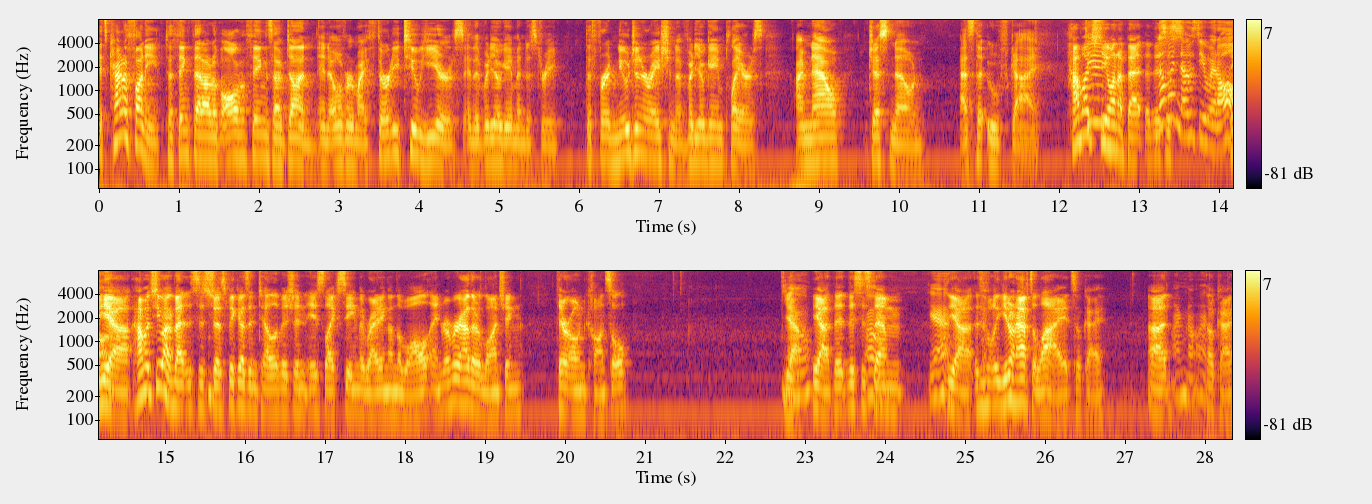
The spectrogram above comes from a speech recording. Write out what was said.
It's kind of funny to think that out of all the things I've done in over my 32 years in the video game industry, that for a new generation of video game players, I'm now just known as the oof guy. How much do you want to bet that this no is one knows you at all. Yeah, how much do you want to bet this is just because Intellivision is like seeing the writing on the wall? And remember how they're launching their own console? Yeah. No? Yeah, th- this is Oh. them. Yeah. Yeah, well, you don't have to lie. It's okay. Uh, I'm not. okay.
